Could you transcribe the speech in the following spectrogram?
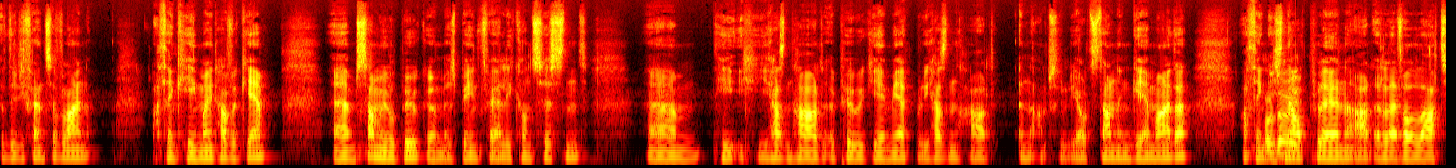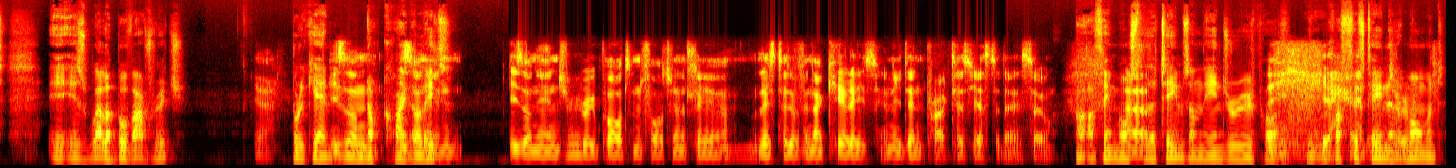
of the defensive line. I think he might have a game. Um, Samuel Bucum has been fairly consistent. Um, he he hasn't had a poor game yet, but he hasn't had an absolutely outstanding game either. I think Although he's now playing at a level that is well above average. Yeah, but again, he's on, not quite he's elite. On the, he's on the injury report, unfortunately, uh, listed with an Achilles, and he didn't practice yesterday. So I think most uh, of the teams on the injury report. yeah, got 15 the at the moment.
